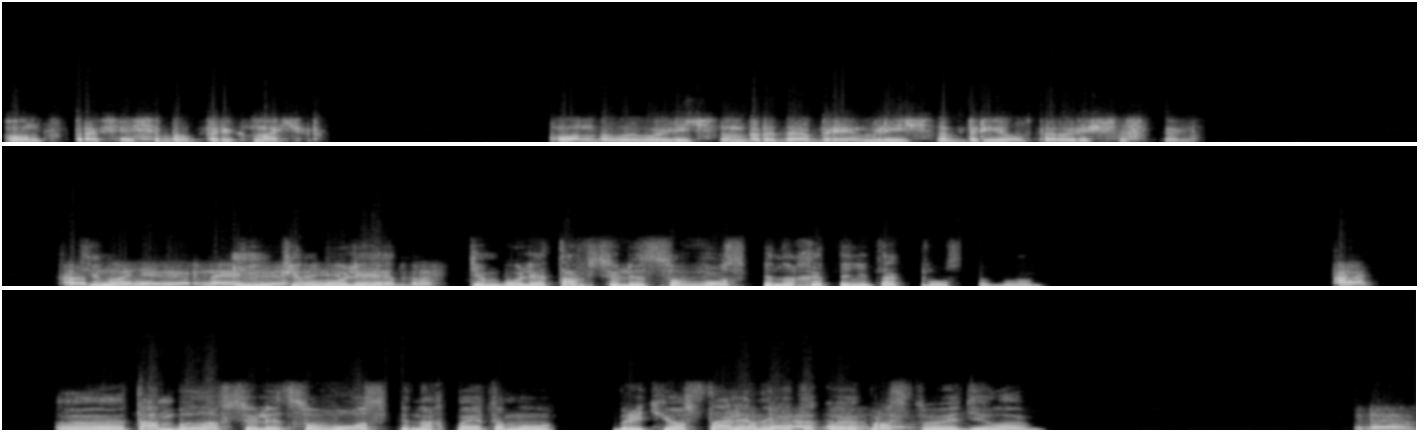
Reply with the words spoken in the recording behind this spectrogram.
он в профессии был парикмахер. Он был его личным бродобреем, лично брил товарища Сталина. Одно тем, неверное движение. Тем более, тем более там все лицо в оспинах, это не так просто было. А? Э, там было все лицо в оспинах, поэтому бритье Сталина ну, да, не такое да, простое да. дело. Да.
